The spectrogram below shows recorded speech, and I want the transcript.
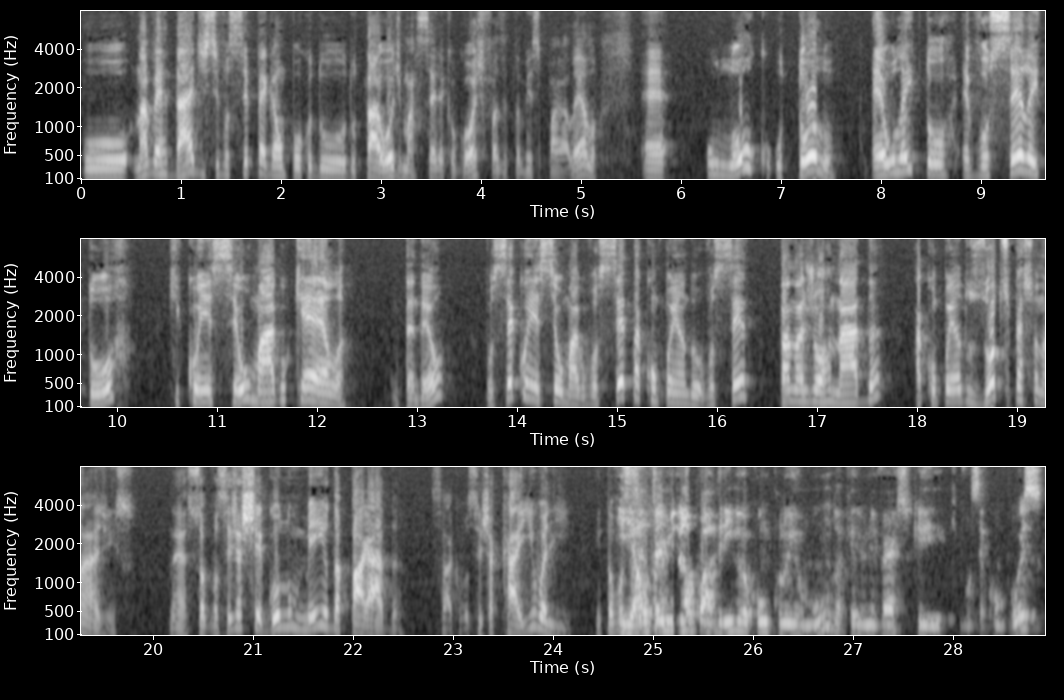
O, na verdade, se você pegar um pouco do, do tarô de Marcélia, que eu gosto de fazer também esse paralelo, é, o louco, o tolo, é o leitor. É você, leitor, que conheceu o mago que é ela. Entendeu? Você conheceu o mago, você tá acompanhando, você tá na jornada acompanhando os outros personagens. Né? Só, você já chegou no meio da parada, saca? Você já caiu ali. Então você e ao terminar o quadrinho eu concluí o mundo, aquele universo que, que você compôs?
